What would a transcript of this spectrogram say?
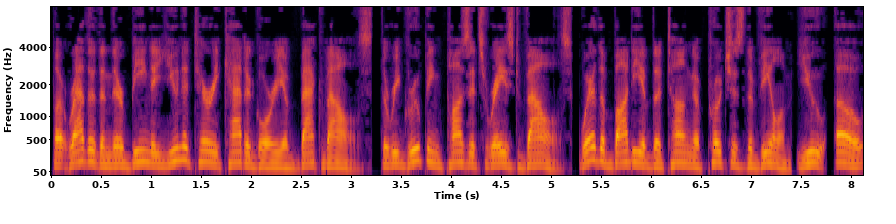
but rather than there being a unitary category of back vowels, the regrouping posits raised vowels, where the body of the tongue approaches the velum u, o,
